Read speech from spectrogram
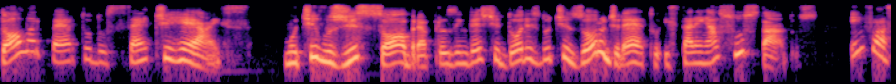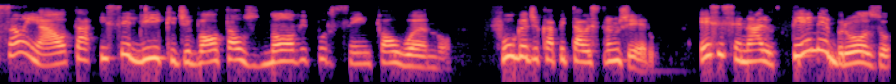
Dólar perto dos sete reais. Motivos de sobra para os investidores do Tesouro Direto estarem assustados. Inflação em alta e Selic de volta aos 9% ao ano. Fuga de capital estrangeiro. Esse cenário tenebroso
